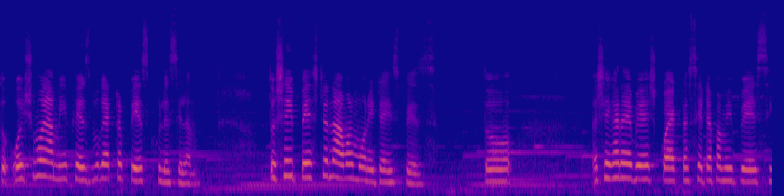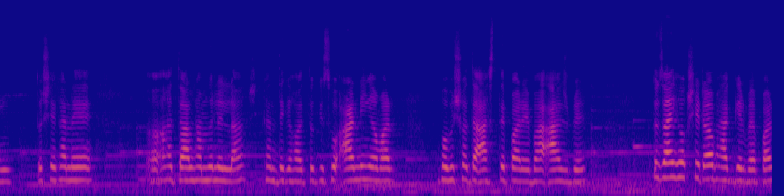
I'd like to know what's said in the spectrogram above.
তো ওই সময় আমি ফেসবুকে একটা পেজ খুলেছিলাম। তো সেই পেজটা না আমার মনিটাইজ পেজ তো সেখানে বেশ কয়েকটা সেট আমি পেয়েছি। তো সেখানে হয়তো আলহামদুলিল্লাহ সেখান থেকে হয়তো কিছু আর্নিং আমার ভবিষ্যতে আসতে পারে বা আসবে। তো যাই হোক, সেটাও ভাগ্যের ব্যাপার।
